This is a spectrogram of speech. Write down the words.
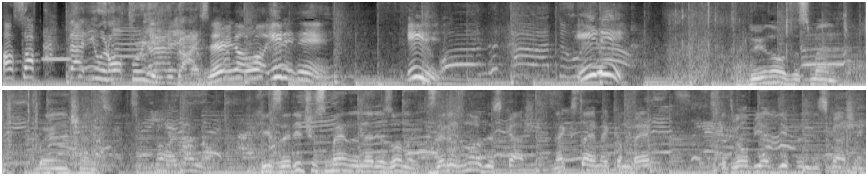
I'll slap out of you and all three of you guys. There ain't nothing wrong. Eat it then. Eat it. Eat it. Do you know this man by any chance? No, I don't know. He's the richest man in Arizona. There is no discussion. Next time I come back, it will be a different discussion.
